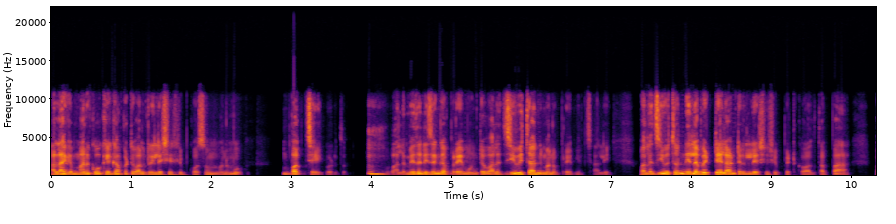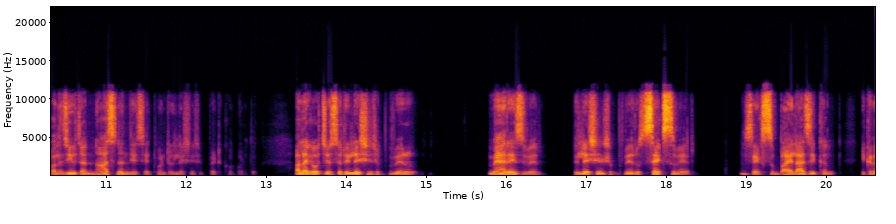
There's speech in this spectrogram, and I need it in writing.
అలాగే మనకు ఓకే కాబట్టి వాళ్ళ రిలేషన్‌షిప్ కోసం మనము బగ్ చేయకూడదు. వాళ్ళ మీద నిజంగా ప్రేమ ఉంటే వాళ్ళ జీవితాన్ని మనం ప్రేమించాలి. వాళ్ళ జీవితం నిలబెట్టేలాంటి రిలేషన్‌షిప్ పెట్టుకోవాలి తప్ప, వాళ్ళ జీవితాన్ని నాశనం చేసేటువంటి రిలేషన్‌షిప్ పెట్టుకోకూడదు. అలాగే వచ్చేసి రిలేషన్‌షిప్ వేరు, మ్యారేజ్ వేరు. రిలేషన్‌షిప్ వేరు, సెక్స్ వేరు. సెక్స్ బయలాజికల్. ఇక్కడ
